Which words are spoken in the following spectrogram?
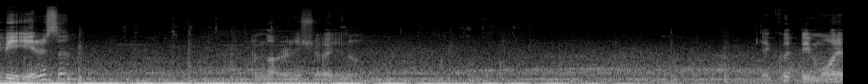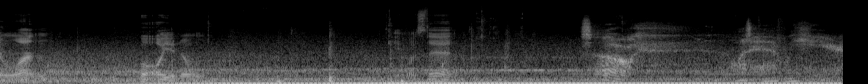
He be innocent? I'm not really sure, you know. There could be more than one, for all you know. Okay, what's that? So, what have we here?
